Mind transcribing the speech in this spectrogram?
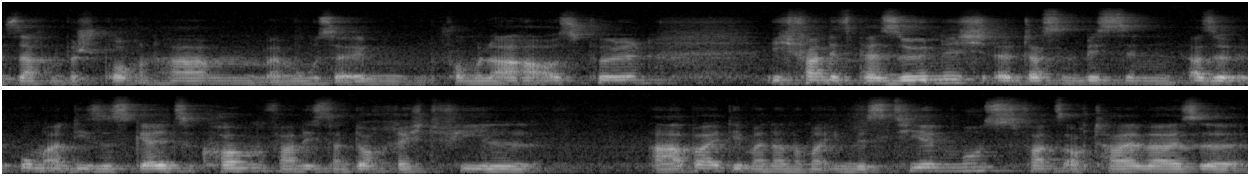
Sachen besprochen haben. Weil Man muss ja eben Formulare ausfüllen. Ich fand jetzt persönlich äh, das ein bisschen, also um an dieses Geld zu kommen, fand ich es dann doch recht viel Arbeit, die man dann nochmal investieren muss. Fand es auch teilweise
